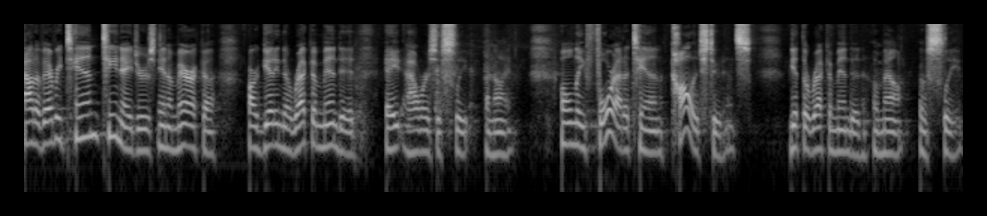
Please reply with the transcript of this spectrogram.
out of every 10 teenagers in America are getting the recommended eight hours of sleep a night. Only four out of 10 college students get the recommended amount of sleep.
